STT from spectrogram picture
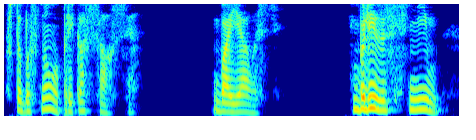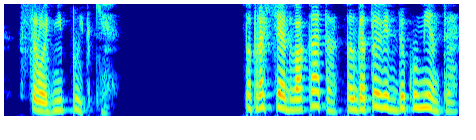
чтобы снова прикасался. Боялась. Близость с ним сродни пытки. Попроси адвоката подготовить документы.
